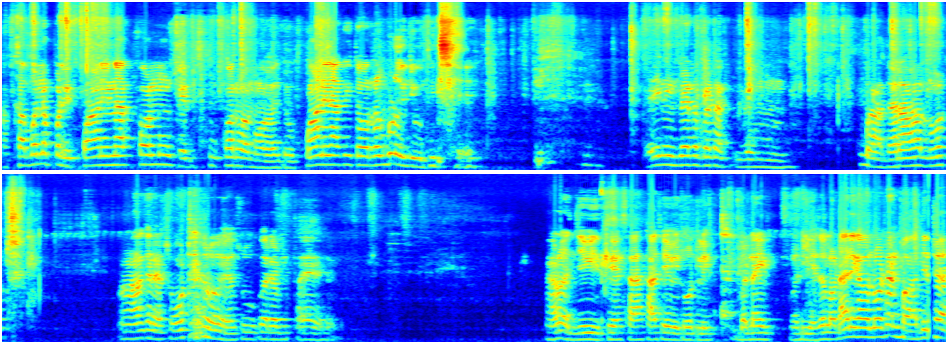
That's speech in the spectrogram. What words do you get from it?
આ ખબર ન પડી પાણી નાખવાનું કે શું કરવાનું હવે જો પાણી નાખી તો રબડો જેવું થઈ છે એની બેઠા બેઠા બાંધારા લોટ. આગળ સોઠેરો હોય શું કરે એમ થાય. હાલો જેવી છે સા એવી રોટલી બનાવી મળીએ. ચલો ડાયરેક્ટ હવે લોટ ને બાંધી છે.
